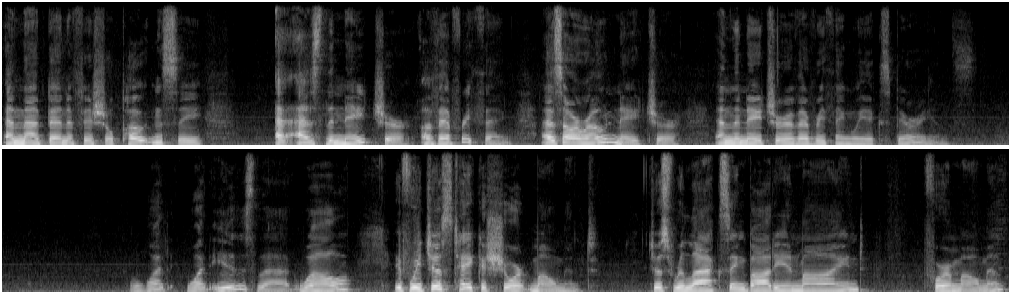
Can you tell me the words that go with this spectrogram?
and that beneficial potency as the nature of everything, as our own nature and the nature of everything we experience. What, what is that? Well, if we just take a short moment, just relaxing body and mind for a moment.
